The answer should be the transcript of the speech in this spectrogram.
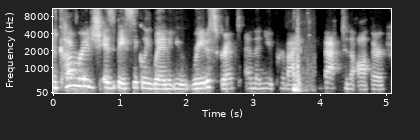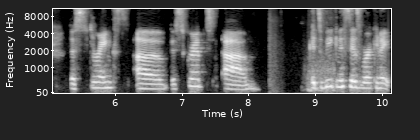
And coverage is basically when you read a script and then you provide back to the author the strengths of the script. Um, its weaknesses where it can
